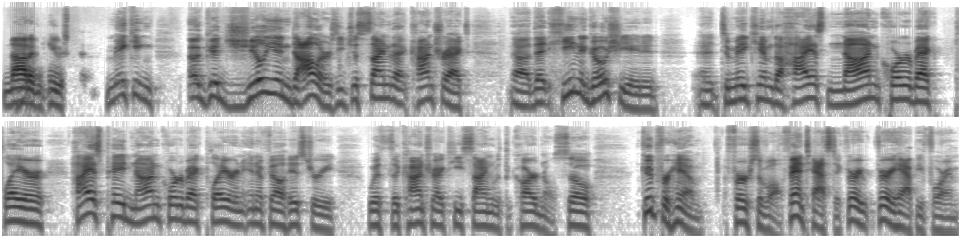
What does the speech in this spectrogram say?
not in Houston. Making a gajillion dollars. He just signed that contract uh, that he negotiated uh, to make him the highest non quarterback player, highest paid non quarterback player in NFL history with the contract he signed with the Cardinals. So good for him, first of all. Fantastic. Very, very happy for him.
